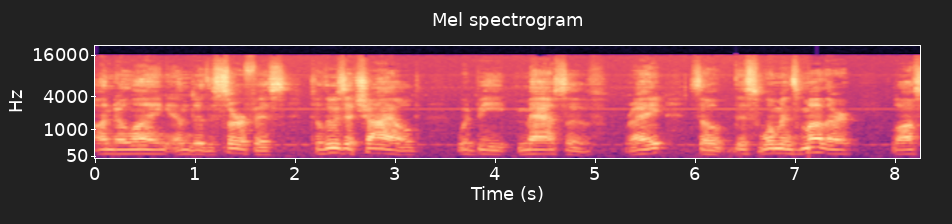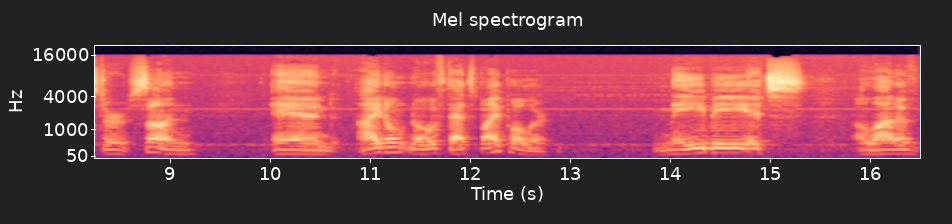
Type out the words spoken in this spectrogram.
underlying under the surface. To lose a child would be massive, right? So this woman's mother lost her son, and I don't know if that's bipolar. Maybe it's a lot of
